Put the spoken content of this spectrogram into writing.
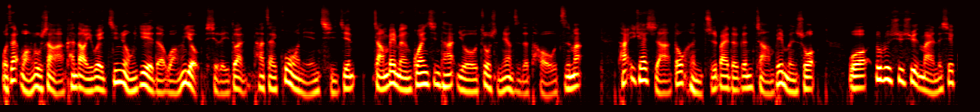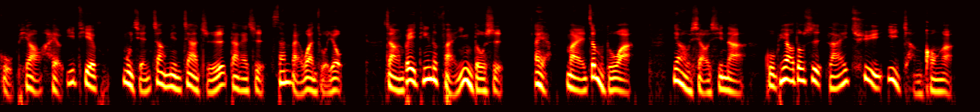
我在网络上啊看到一位金融业的网友写了一段，他在过年期间，长辈们关心他有做什么样子的投资吗？他一开始啊都很直白的跟长辈们说，我陆陆续续买了些股票，还有 ETF，目前账面价值大概是三百万左右。长辈听的反应都是，哎呀，买这么多啊，要小心呐、股票都是来去一场空啊！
